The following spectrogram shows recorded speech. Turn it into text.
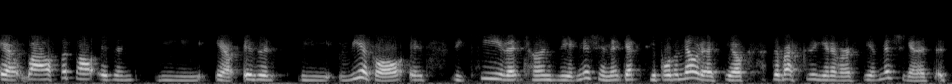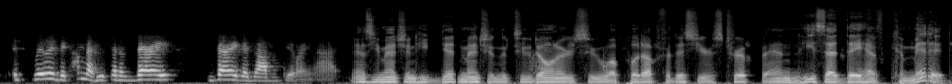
you know, while football isn't the you know isn't the vehicle, it's the key that turns the ignition. It gets people to notice. You know, the rest of the University of Michigan. It's it's, it's really become that. He's done a very very good job of doing that. As you mentioned, he did mention the two donors who uh, put up for this year's trip, and he said they have committed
